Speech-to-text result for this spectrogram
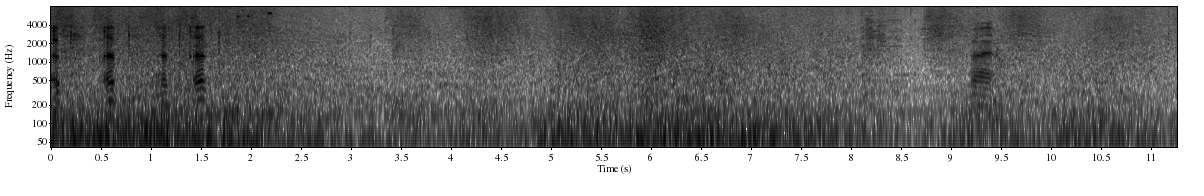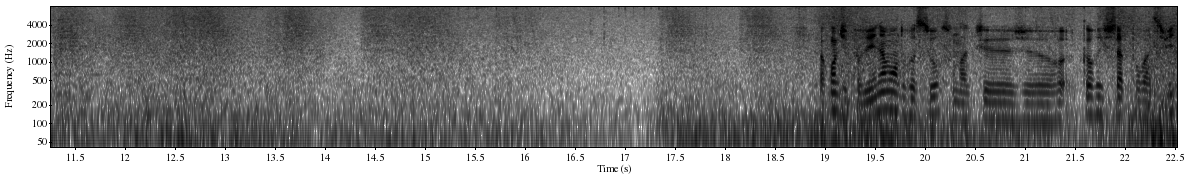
Hop, hop, hop, hop. Voilà. Par contre j'ai perdu énormément de ressources, on a que je corrige ça pour la suite.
